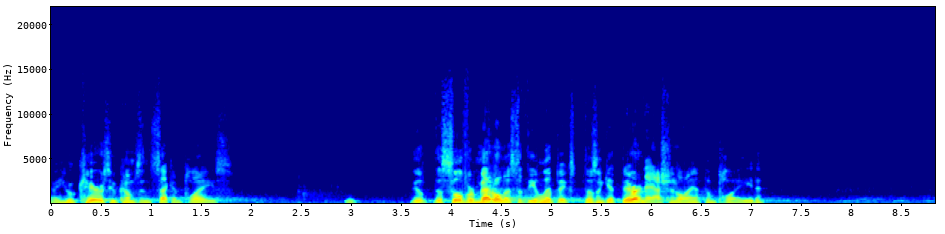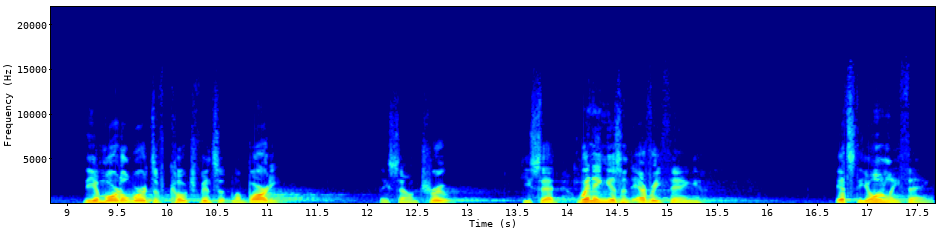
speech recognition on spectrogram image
I mean, who cares who comes in second place? The, the silver medalist at the Olympics doesn't get their national anthem played. The immortal words of Coach Vincent Lombardi they sound true. He said, Winning isn't everything, it's the only thing.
